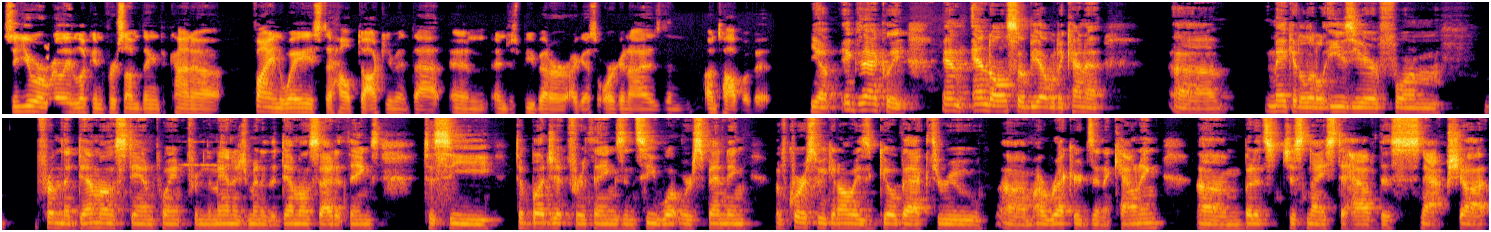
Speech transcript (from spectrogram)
So you were really looking for something to kind of find ways to help document that and and just be better, I guess, organized and on top of it. Yeah, exactly. And and also be able to kind of uh, make it a little easier from from the demo standpoint, from the management of the demo side of things, to see to budget for things and see what we're spending. Of course, we can always go back through um, our records and accounting, um, but it's just nice to have this snapshot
